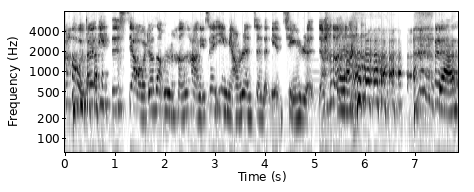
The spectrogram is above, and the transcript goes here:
然后我就一直笑，我就说，嗯，很好，你是疫苗认证的年轻人。对啊，对啊，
